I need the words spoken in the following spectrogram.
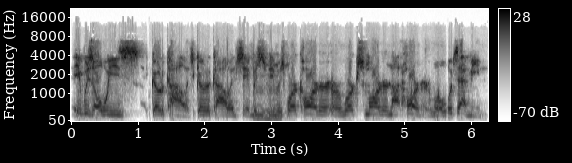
it was always go to college, go to college. It was mm-hmm. it was work harder or work smarter, not harder. Well, what's that mean?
